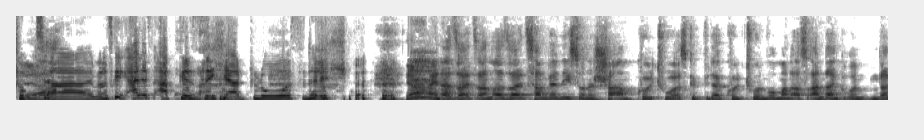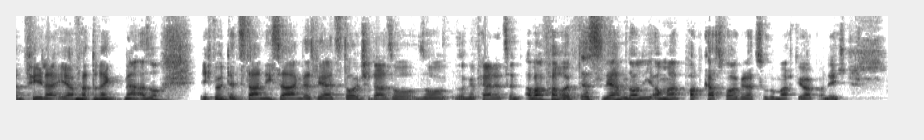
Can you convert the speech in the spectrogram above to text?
Total. Ja. Das ging alles abgesichert, bloß nicht. Ja, einerseits. Andererseits haben wir nicht so eine Schamkultur. Es gibt wieder Kulturen, wo man aus anderen Gründen dann Fehler eher mhm. verdrängt. Ne? Also ich würde jetzt da nicht sagen, dass wir als Deutsche da so, so, so gefährdet sind. Aber verrückt ist, wir haben neulich auch mal Podcast-Folge dazu gemacht, Jörg und ich.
